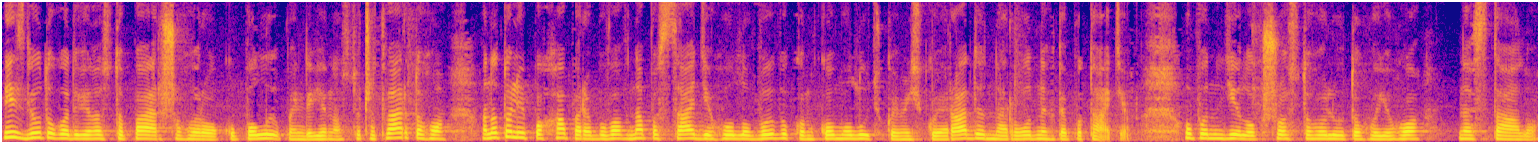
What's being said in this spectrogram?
І з лютого 91 року, по липень 94-го, Анатолій Поха перебував на посаді голови виконкому Луцького. Луцької міської ради народних депутатів. У понеділок, 6 лютого, його настало.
